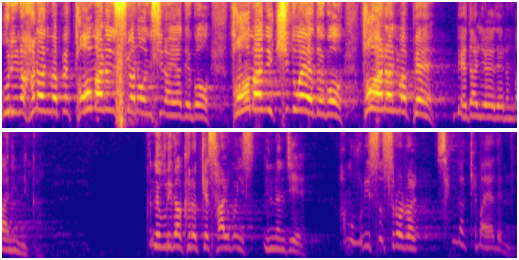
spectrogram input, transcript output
우리는 하나님 앞에 더 많은 시간 헌신해야 되고 더 많이 기도해야 되고 더 하나님 앞에 매달려야 되는 거 아닙니까? 근데 우리가 그렇게 살고 있, 있는지 한번 우리 스스로를 생각해 봐야 됩니다.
